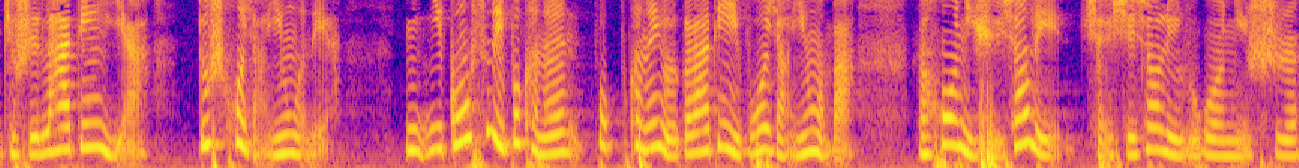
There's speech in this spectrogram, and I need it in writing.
就是拉丁语啊，都是会讲英文的呀。你你公司里不可能不不可能有一个拉丁语不会讲英文吧？然后你学校里学学校里，如果你是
